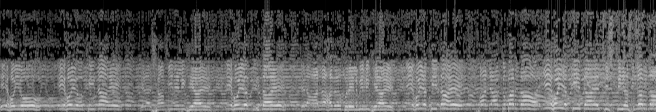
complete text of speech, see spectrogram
اے ہوئیو اے ہوئیو عقیدہ ہے، جڑا شامی نے لکھیا ہے اے ہوئی عقیدہ ہے، جڑا اعلی حضرت بریلوی لکھیا ہے اے ہوئی عقیدہ ہے۔ خواجہ اکبر دا یہ ہوئی عقیدہ ہے چشتی اصغر دا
